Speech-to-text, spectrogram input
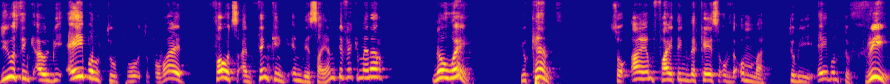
do you think I will be able to pro- to provide thoughts and thinking in the scientific manner? No way. You can't. So I am fighting the case of the ummah to be able to free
